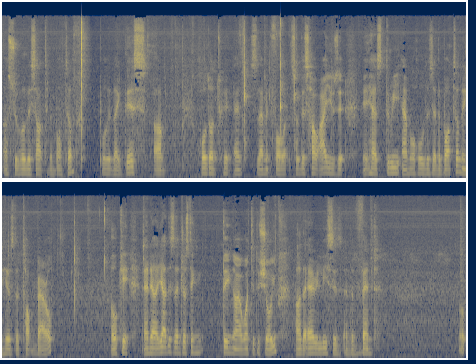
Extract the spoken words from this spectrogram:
uh, swivel this out to the bottom pull it like this um, hold on to it and slam it forward. So this is how I use it. It has three ammo holders at the bottom and here's the top barrel. Okay and uh, yeah this is an interesting thing I wanted to show you. Uh, the air release is at the vent. Oh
